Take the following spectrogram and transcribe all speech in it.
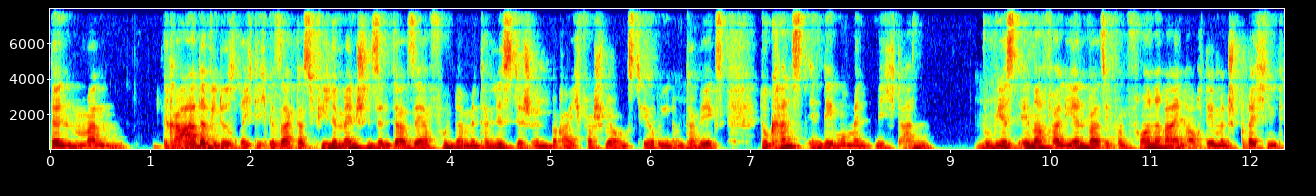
Denn man gerade, wie du es richtig gesagt hast, viele Menschen sind da sehr fundamentalistisch im Bereich Verschwörungstheorien unterwegs. Du kannst in dem Moment nicht an. Du mhm. wirst immer verlieren, weil sie von vornherein auch dementsprechend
